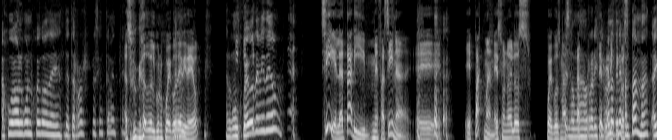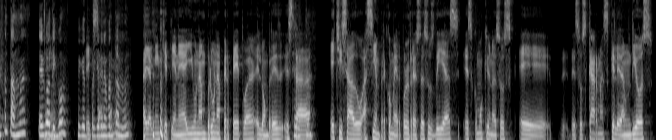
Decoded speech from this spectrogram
¿Has jugado algún juego de, de terror recientemente? ¿Has jugado algún juego de video? ¿Algún juego de video? Sí, el Atari me fascina. Eh, eh, Pac-Man es uno de los juegos más, es lo más horrorífico. Bueno, tiene fantasmas. Hay fantasmas. Es gótico. así que- porque tiene fantasmas. Hay alguien que tiene ahí una hambruna perpetua. El hombre está Cierto. hechizado a siempre comer por el resto de sus días. Es como que uno de esos, eh, de esos karmas que le da un dios.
